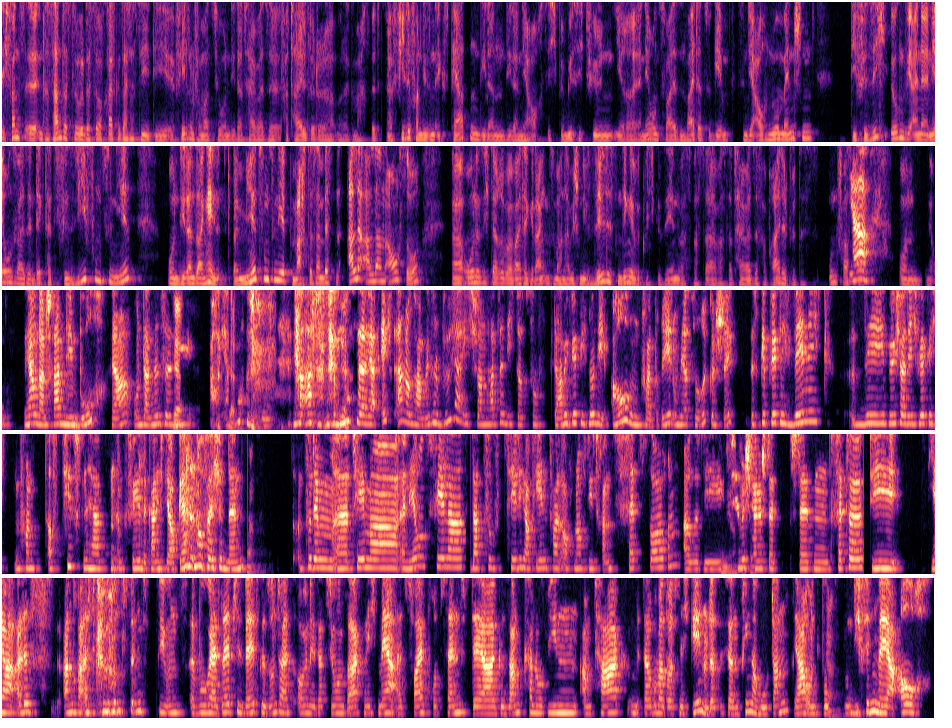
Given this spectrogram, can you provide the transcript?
Ich fand es äh, interessant, dass du, dass du auch gerade gesagt hast, die, die Fehlinformationen, die da teilweise verteilt wird oder, oder gemacht wird. Äh, viele von diesen Experten, die dann, die dann ja auch sich bemüßigt fühlen, ihre Ernährungsweisen weiterzugeben, sind ja auch nur Menschen, die für sich irgendwie eine Ernährungsweise entdeckt hat, die für sie funktioniert und die dann sagen, hey, bei mir jetzt funktioniert, macht das am besten alle anderen auch so äh, ohne sich darüber weiter Gedanken zu machen, habe ich schon die wildesten Dinge wirklich gesehen, was, was, da, was da teilweise verbreitet wird. Das ist unfassbar. Ja. Und, ja. ja, und dann schreiben die ein Buch, ja, und dann sind sie ja. die, oh, ich habe ja. Buch geschrieben. Ja, also der muss ja, ja echt Ahnung haben, wie viele Bücher ich schon hatte, die ich dazu, da habe ich wirklich nur die Augen verdreht und wieder zurückgeschickt. Es gibt wirklich wenig die Bücher, die ich wirklich von aus tiefstem Herzen empfehle, kann ich dir auch gerne noch welche nennen. Ja zu dem äh, Thema Ernährungsfehler, dazu zähle ich auf jeden Fall auch noch die Transfettsäuren, also die ja. chemisch hergestellten Fette, die ja alles andere als gesund sind, die uns, äh, wo selbst die Weltgesundheitsorganisation sagt, nicht mehr als zwei Prozent der Gesamtkalorien am Tag, darüber soll es nicht gehen und das ist ja ein Fingerhut dann, ja, und wo, ja. die finden wir ja auch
